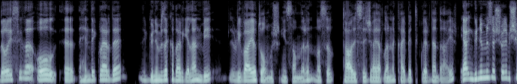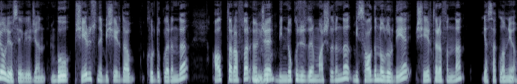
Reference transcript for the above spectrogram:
Dolayısıyla o e, hendeklerde günümüze kadar gelen bir rivayet olmuş insanların nasıl talihsizce hayatlarını kaybettiklerine dair. Yani günümüzde şöyle bir şey oluyor sevgili Can. Bu şehir üstünde bir şehir daha kurduklarında alt taraflar önce Hı hı. 1900'lerin başlarında bir salgın olur diye şehir tarafından yasaklanıyor.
